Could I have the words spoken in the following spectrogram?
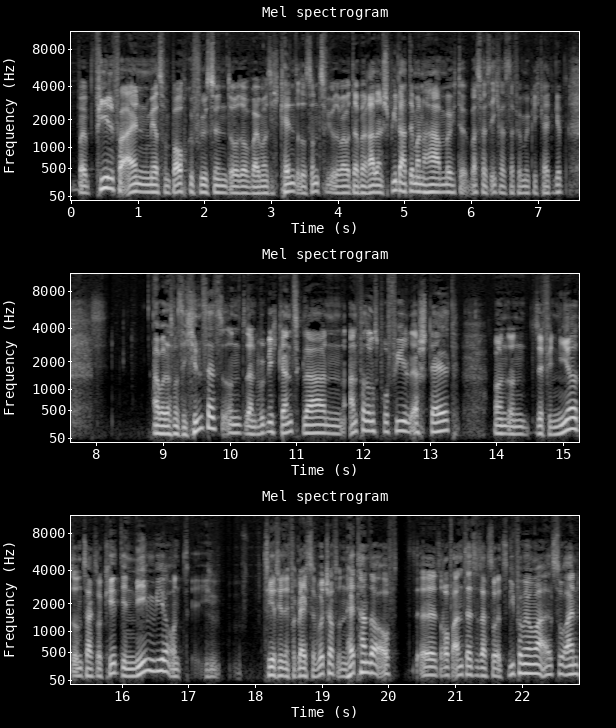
bei vielen Vereinen mehr so ein Bauchgefühl sind oder weil man sich kennt oder sonst wie oder weil der Berater einen Spieler hat, den man haben möchte, was weiß ich, was da für Möglichkeiten gibt. Aber dass man sich hinsetzt und dann wirklich ganz klar ein Anforderungsprofil erstellt und, und definiert und sagt, okay, den nehmen wir und ich ziehe jetzt hier den Vergleich zur Wirtschaft und einen Headhunter auf, äh, darauf ansetzt und sagt, so, jetzt liefern wir mal so ein,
